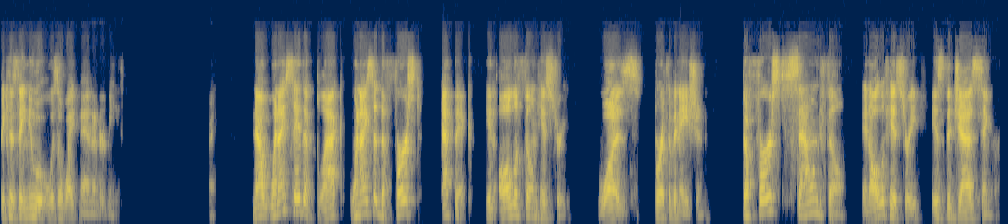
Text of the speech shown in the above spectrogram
because they knew it was a white man underneath. Right. Now, when I say that black, when I said the first epic in all of film history was Birth of a Nation, the first sound film in all of history is The Jazz Singer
